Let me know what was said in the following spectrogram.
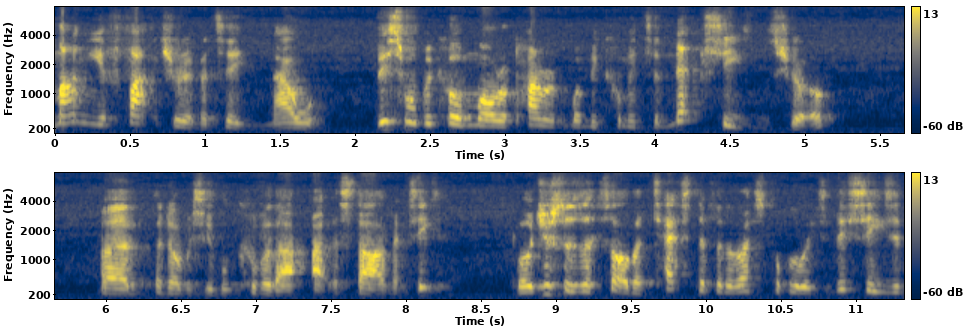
manufacture him a team. Now this will become more apparent when we come into next season's show. Um, and obviously we'll cover that at the start of next season. But just as a sort of a tester for the last couple of weeks of this season,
